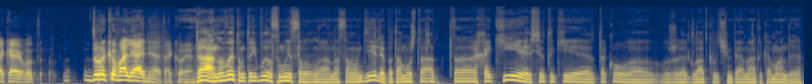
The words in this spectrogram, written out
такая вот дураковаляние такое. Да, но в этом-то и был смысл а, на самом деле, потому что от а, хоккея все-таки такого уже гладкого чемпионата команды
